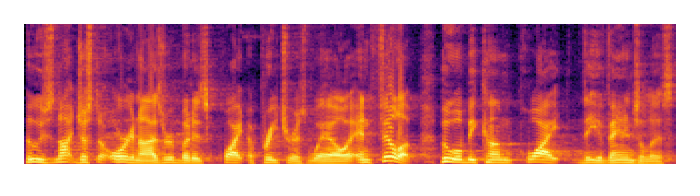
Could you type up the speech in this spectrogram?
who's not just an organizer, but is quite a preacher as well, and Philip, who will become quite the evangelist,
